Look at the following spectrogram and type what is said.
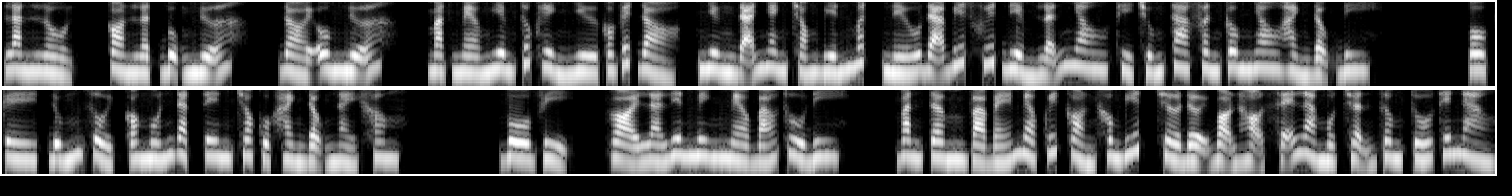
Lăn lộn, còn lật bụng nữa, đòi ôm nữa, mặt mèo nghiêm túc hình như có vết đỏ, nhưng đã nhanh chóng biến mất nếu đã biết khuyết điểm lẫn nhau thì chúng ta phân công nhau hành động đi. Ok, đúng rồi, có muốn đặt tên cho cuộc hành động này không? Vô vị, gọi là liên minh mèo báo thù đi. Văn Tâm và bé mèo quýt còn không biết chờ đợi bọn họ sẽ là một trận rông tố thế nào.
